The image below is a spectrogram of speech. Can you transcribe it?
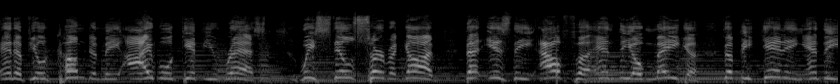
And if you'll come to me, I will give you rest. We still serve a God that is the Alpha and the Omega, the beginning and the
